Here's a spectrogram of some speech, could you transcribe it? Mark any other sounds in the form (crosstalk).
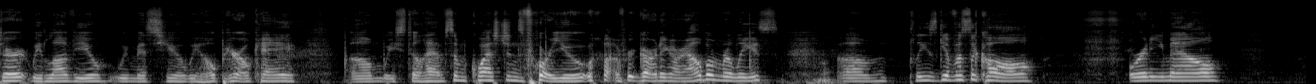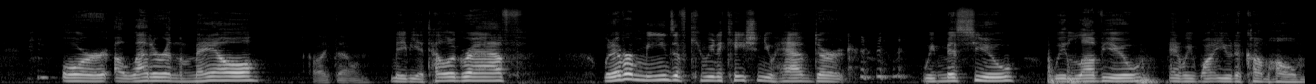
Dirt, we love you. We miss you. We hope you're okay. Um, we still have some questions (laughs) for you regarding our album release. Um, please give us a call or an email or a letter in the mail, I like that one. maybe a telegraph. Whatever means of communication you have, Dirt. We miss you. We love you. And we want you to come home.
